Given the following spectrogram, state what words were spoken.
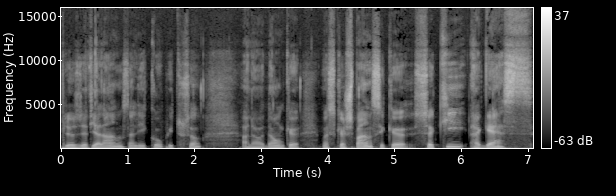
plus de violence dans les couples et tout ça. Alors donc, euh, moi ce que je pense, c'est que ce qui agace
